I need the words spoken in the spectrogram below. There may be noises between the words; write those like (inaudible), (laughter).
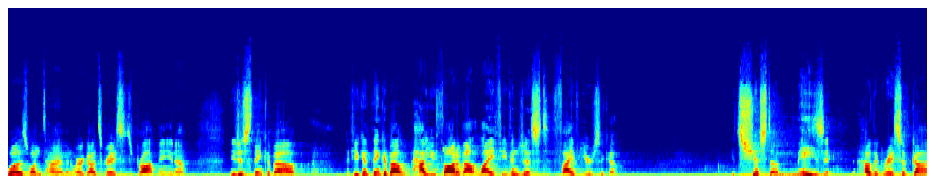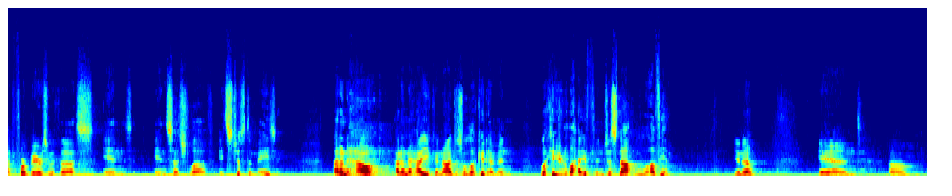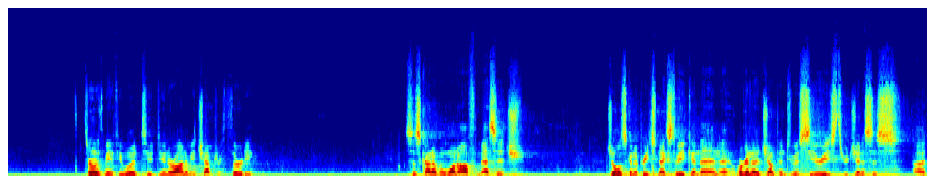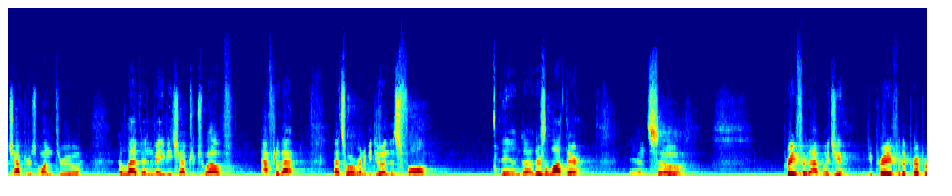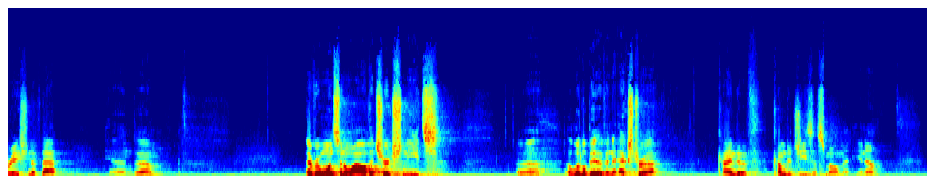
was one time and where God's grace has brought me, you know. You just think about, if you can think about how you thought about life even just five years ago, it's just amazing how the grace of God forbears with us in, in such love. It's just amazing. I don't know how I don't know how you can not just look at him and look at your (laughs) life and just not love him, you know? And um, turn with me, if you would, to Deuteronomy chapter 30. This is kind of a one off message. Joel's going to preach next week, and then uh, we're going to jump into a series through Genesis uh, chapters 1 through 11, maybe chapter 12 after that. That's what we're going to be doing this fall. And uh, there's a lot there. And so pray for that, would you? Would you pray for the preparation of that? And um, every once in a while, the church needs uh, a little bit of an extra kind of come to Jesus moment, you know?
